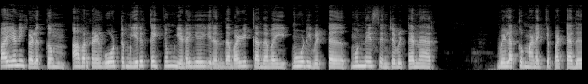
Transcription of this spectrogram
பயணிகளுக்கும் அவர்கள் ஓட்டும் இருக்கைக்கும் இடையே இருந்த வழிக்கதவை மூடிவிட்டு முன்னே சென்று விட்டனர். விளக்கும் அணைக்கப்பட்டது.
